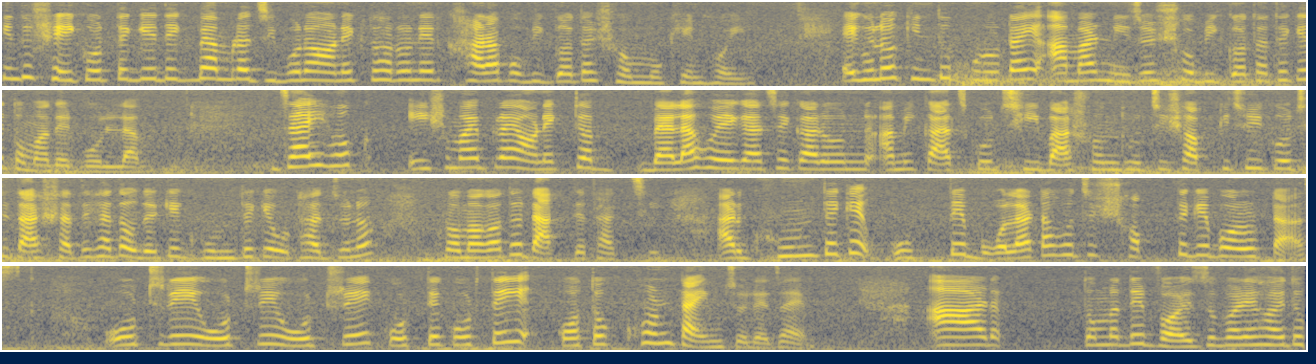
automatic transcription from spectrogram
কিন্তু সেই করতে গিয়ে দেখবে আমরা জীবনে অনেক ধরনের খারাপ অভিজ্ঞতার সম্মুখীন হই। এগুলো কিন্তু পুরোটাই আমার নিজস্ব অভিজ্ঞতা থেকে তোমাদের বললাম। যাই হোক, এই সময় প্রায় অনেকটা বেলা হয়ে গেছে কারণ আমি কাজ করছি, বাসন ধুচ্ছি সব কিছুই করছি। তার সাথে সাথে ওদেরকে ঘুম থেকে ওঠার জন্য ক্রমাগত ডাকতে থাকছি। আর ঘুম থেকে উঠতে বলাটা হচ্ছে সব থেকে বড় টাস্ক। ওঠ রে ওঠ রে ওঠ রে করতে করতেই কতক্ষণ টাইম চলে যায়। আর তোমাদের ভয়েস ওভারে হয়তো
